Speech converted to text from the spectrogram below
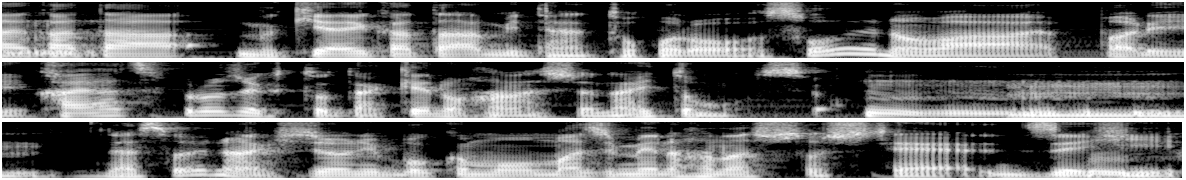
え方、向き合い方みたいなところ、そういうのはやっぱり開発プロジェクトだけの話じゃないと思うんですよ。そういうのは非常に僕も真面目な話として、ぜひ、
